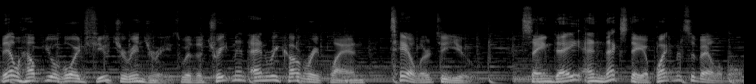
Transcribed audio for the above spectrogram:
They'll help you avoid future injuries with a treatment and recovery plan tailored to you. Same day and next day appointments available.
